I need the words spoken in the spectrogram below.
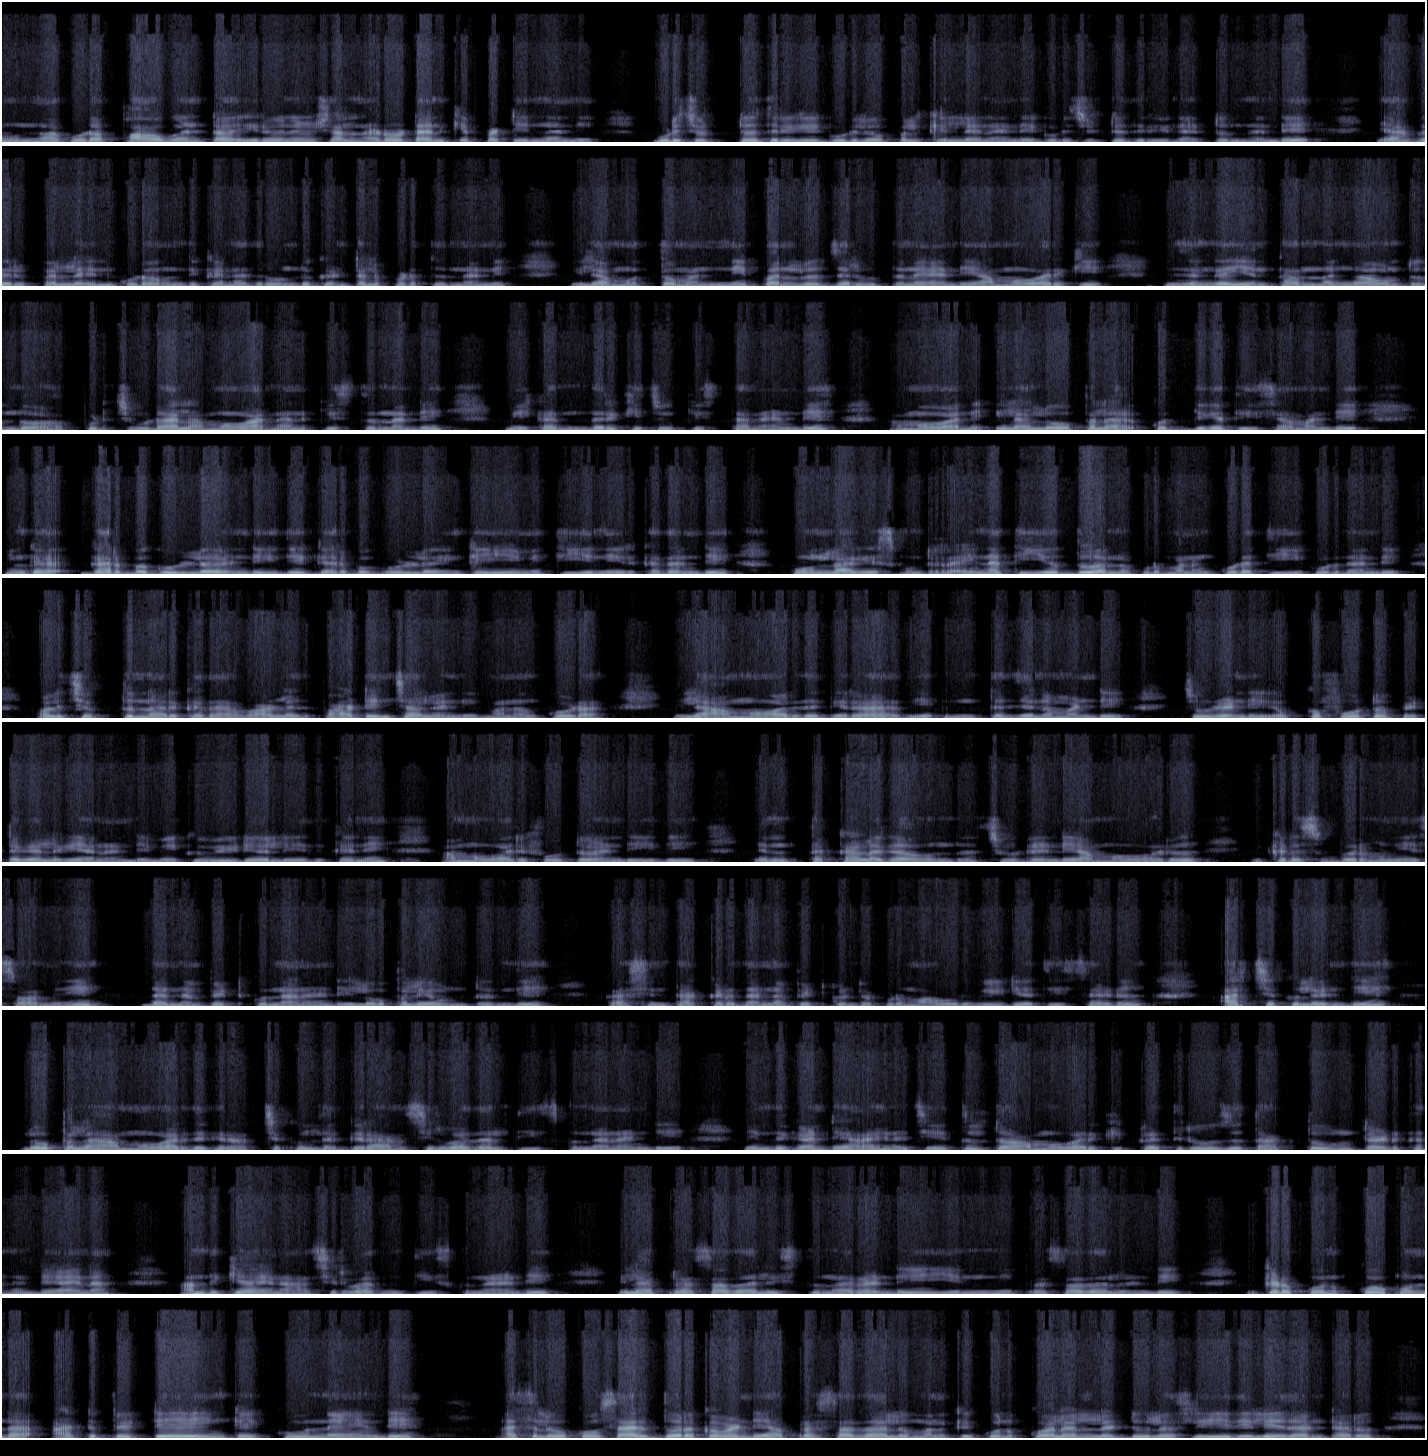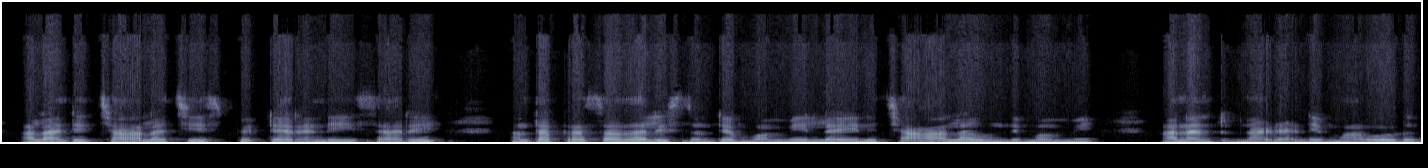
ఉన్నా కూడా పావుగంట, 20 నిమిషాలు నడవటానికే పట్టిందండి. గుడి చుట్టూ తిరిగి గుడి లోపలికెళ్ళానండి. గుడి చుట్టూ తిరిగినట్టుందండి. రూ. 50 లైన్ కూడా ఉంది. కానీ అది 2 గంటలు పడుతుందండి. ఇలా మొత్తం అన్ని పనులు జరుగుతున్నాయండి. అమ్మవారికి నిజంగా ఎంత అందంగా ఉంటుందో అప్పుడు చూడాలి అమ్మవారిని అనిపిస్తుందండి. మీకందరికీ చూపిస్తానండి అమ్మవారిని. ఇలా లోపల కొద్దిగా తీసామండి ఇంకా గర్భగుడిలో అండి ఇది. గర్భగుడిలో ఇంకా ఏమి తీయనీయరు కదండీ. ఫోన్ లాగేసుకుంటారు. అయినా తీయొద్దు అన్నప్పుడు మనం కూడా తీయకూడదండి. వాళ్ళు చెప్తున్నారు కదా! వాళ్ళది పాటించాలండి మనం కూడా. ఇలా అమ్మవారి దగ్గర ఎంత జనమండి. చూడండి ఒక్క ఫోటో పెట్టగలిగానండి మీకు వీడియో లేదు కానీ అమ్మవారి ఫోటో అండి ఇది. ఎంత కళగా ఉందో చూడండి అమ్మవారు. ఇక్కడ సుబ్రహ్మణ్య స్వామిని దండం పెట్టుకున్నానండి. లోపలే ఉంటుంది. కాసింత అక్కడ దండం పెట్టుకునేటప్పుడు మా ఊడు వీడియో తీశాడు. అర్చకులండి లోపల అమ్మవారి దగ్గర అర్చకుల దగ్గర ఆశీర్వాదాలు తీసుకున్నానండి. ఎందుకంటే ఆయన చేతులతో అమ్మవారికి ప్రతిరోజు తాకుతూ ఉంటాడు కదండి ఆయన. అందుకే ఆయన ఆశీర్వాదం తీసుకున్నానండి. ఇలా ప్రసాదాలు ఇస్తున్నారండి. ఎన్ని ప్రసాదాలు అండి ఇక్కడ కొనుక్కోకుండా అటు పెట్టే ఇంకా ఎక్కువ ఉన్నాయండి అసలు ఒక్కోసారి దొరకవండి ఆ ప్రసాదాలు. మనకి కొనుక్కోవాలని లడ్డూలు అసలు ఏదీ లేదంటారు. అలాంటివి చాలా చేసి పెట్టారండి ఈసారి. అంతా ప్రసాదాలు ఇస్తుంటే మమ్మీ లైన్ చాలా ఉంది మమ్మీ అని అంటున్నాడండి మావోడు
